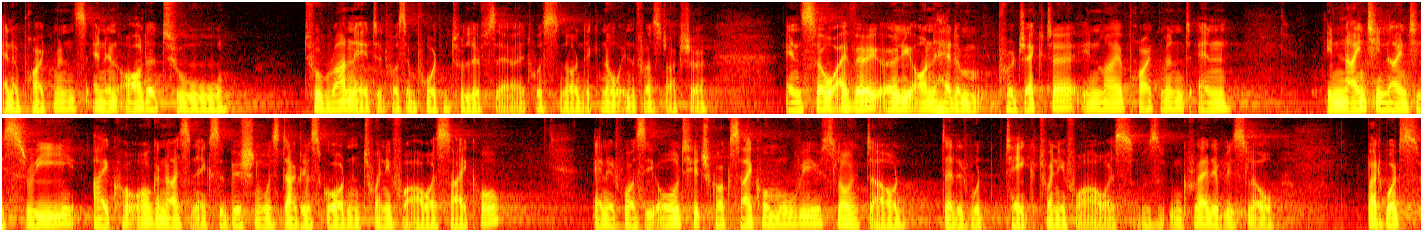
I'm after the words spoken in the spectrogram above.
and apartments, and in order to to run it, it was important to live there. It was no, like no infrastructure. And so I very early on had a projector in my apartment, and in 1993, I co organized an exhibition with Douglas Gordon, 24 Hour Psycho. And it was the old Hitchcock Psycho movie, slowing down that it would take 24 hours. It was incredibly slow. But what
